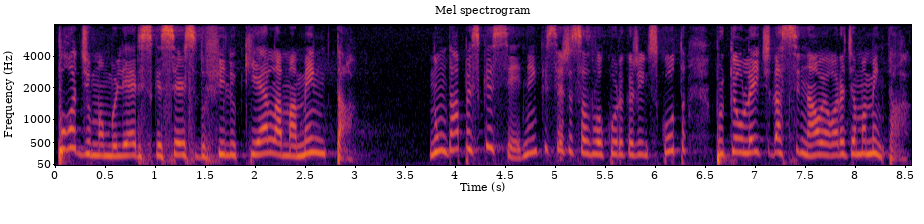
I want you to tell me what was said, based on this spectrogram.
Pode uma mulher esquecer-se do filho que ela amamenta? Não dá para esquecer, nem que seja essas loucuras que a gente escuta, porque o leite dá sinal, é hora de amamentar.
